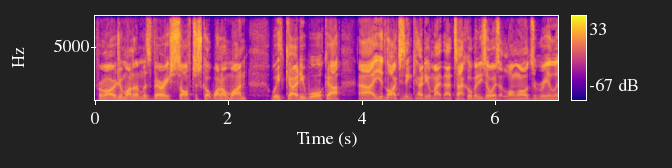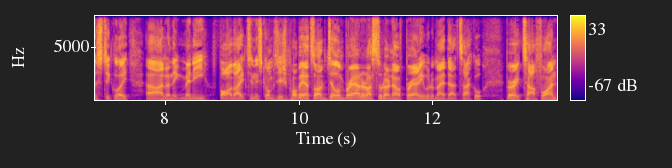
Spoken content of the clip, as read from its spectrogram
from Origin. One of them was very soft, just got one on one with Cody Walker. Uh, you'd like to think Cody will make that tackle, but he's always at long odds realistically. Uh, I don't think many five eights in this competition, probably outside of Dylan Brown, and I still don't know if Brownie would have made that tackle. Very tough one.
